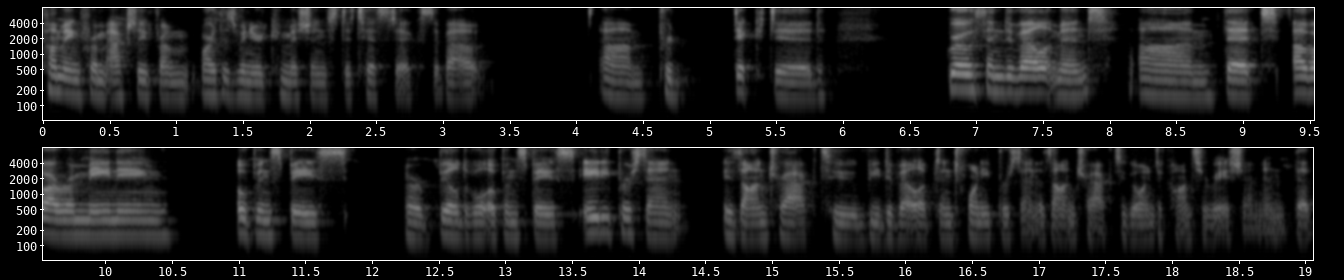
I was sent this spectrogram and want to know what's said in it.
coming from actually from Martha's Vineyard Commission statistics about um, predicted growth and development um, that of our remaining open space or buildable open space, 80% is on track to be developed and 20% is on track to go into conservation. And that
